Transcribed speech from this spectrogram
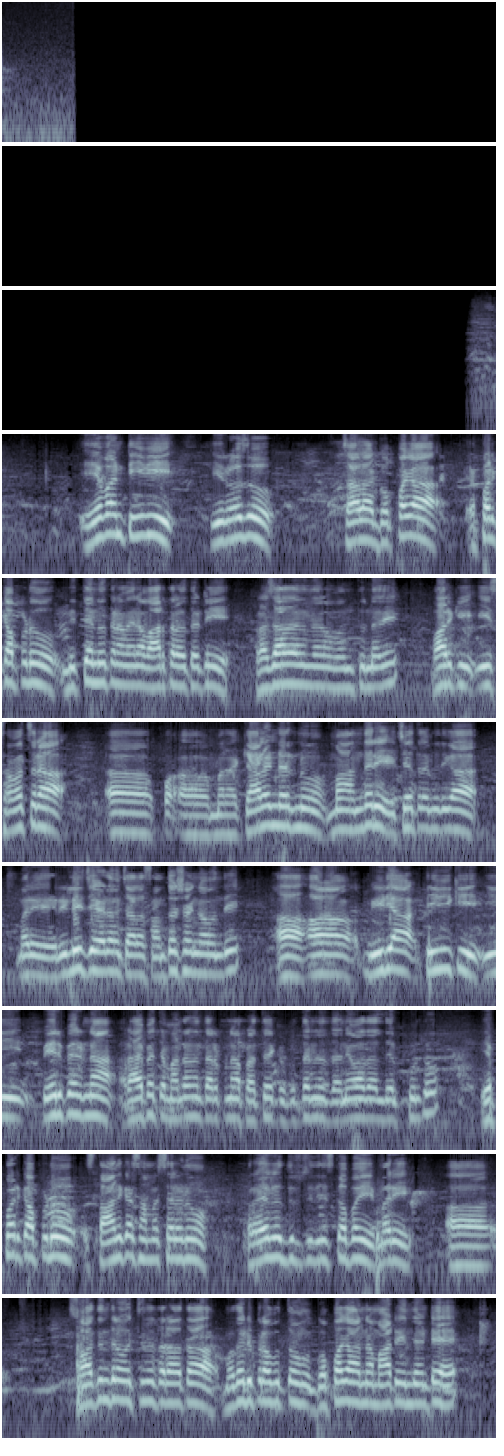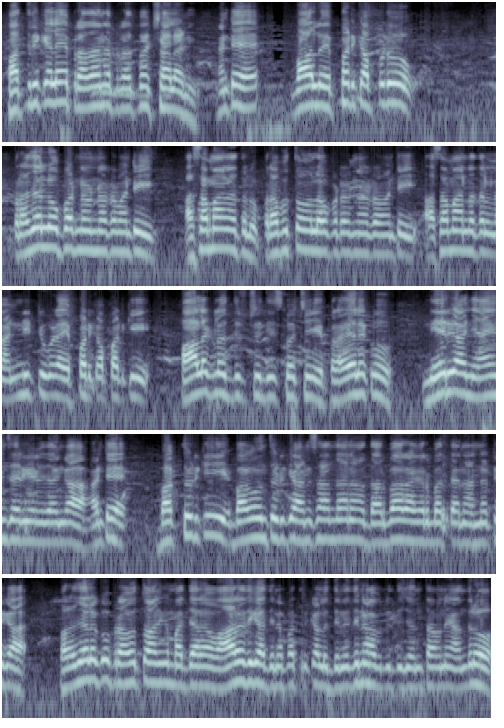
ఏ వన్ టీవీ ఈరోజు చాలా గొప్పగా ఎప్పటికప్పుడు నిత్య నూతనమైన వార్తలతోటి ప్రజాదరణ పొందుతున్నది. వారికి ఈ సంవత్సర మన క్యాలెండర్ను మా అందరి చేతుల మీదుగా మరి రిలీజ్ చేయడం చాలా సంతోషంగా ఉంది. ఆ మీడియా టీవీకి ఈ పేరు పేరున రాయపతి మండలం తరపున ప్రత్యేక కృతజ్ఞత ధన్యవాదాలు తెలుపుకుంటూ ఎప్పటికప్పుడు స్థానిక సమస్యలను ప్రజల దృష్టి తీసుకుపోయి మరి స్వాతంత్రం వచ్చిన తర్వాత మొదటి ప్రభుత్వం గొప్పగా అన్న మాట ఏంటంటే పత్రికలే ప్రధాన ప్రతిపక్షాలని. అంటే వాళ్ళు ఎప్పటికప్పుడు ప్రజల లోపల ఉన్నటువంటి అసమానతలు ప్రభుత్వం లోపల ఉన్నటువంటి అసమానతలను అన్నిటి కూడా ఎప్పటికప్పటికి పాలకుల దృష్టి తీసుకొచ్చి ప్రజలకు నేరుగా న్యాయం జరిగే విధంగా అంటే భక్తుడికి భగవంతుడికి అనుసంధానం దర్బార్ అగరబత్తి అని అన్నట్టుగా ప్రజలకు ప్రభుత్వానికి మధ్య వారధిగా దినపత్రికలు దినదిన అభివృద్ధి చెందుతా ఉన్నాయి. అందులో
